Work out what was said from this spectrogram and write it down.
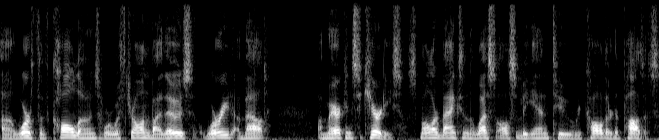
uh, worth of call loans were withdrawn by those worried about American securities. Smaller banks in the West also began to recall their deposits.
